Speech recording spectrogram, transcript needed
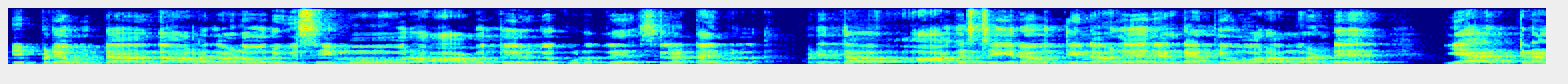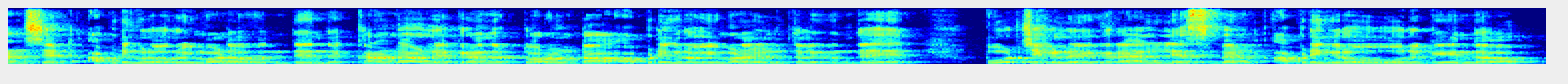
இப்படிப்பட்ட அந்த அழகான ஒரு விஷயமும் ஒரு ஆபத்தும் இருக்கக்கூடாது சில டைமில் அப்படித்தான் ஆகஸ்ட் இருபத்தி நாலு ரெண்டாயிரத்தி ஓராம் ஆண்டு ஏர் டிரான்செட் அப்படிங்கிற ஒரு விமானம் வந்து இந்த கனடாவில் இருக்கிற இந்த டொரண்டோ அப்படிங்கிற விமான நிலையத்திலிருந்து போர்ச்சுகல் இருக்கிற லெஸ்பன் அப்படிங்கிற ஊருக்கு இந்த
